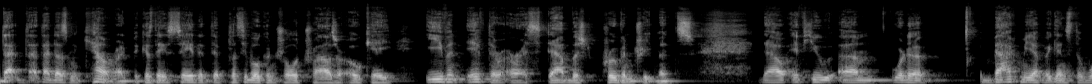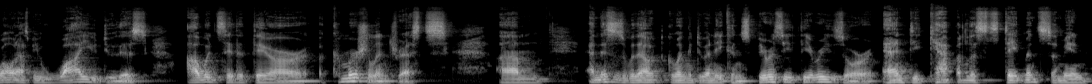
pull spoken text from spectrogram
that, that, that doesn't count, right? Because they say that the placebo-controlled trials are okay even if there are established proven treatments. Now, if you um, were to back me up against the wall and ask me why you do this, I would say that they are commercial interests. Um, and this is without going into any conspiracy theories or anti capitalist statements. I mean,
